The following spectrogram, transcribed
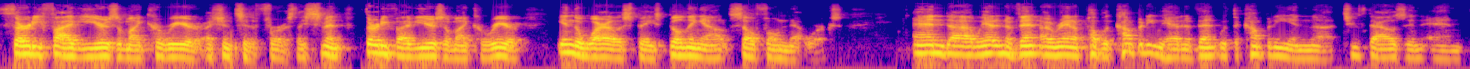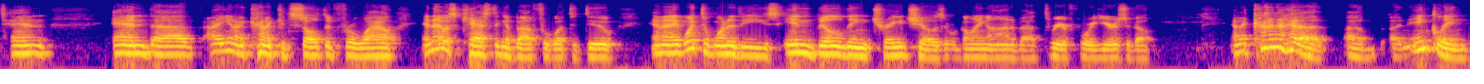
35 years of my career, I shouldn't say the first, I spent 35 years of my career in the wireless space building out cell phone networks. And uh, we had an event, I ran a public company. We had an event with the company in uh, 2010. And uh, I, you know, I kind of consulted for a while and I was casting about for what to do. And I went to one of these in building trade shows that were going on about three or four years ago. And I kind of had a, a, an inkling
